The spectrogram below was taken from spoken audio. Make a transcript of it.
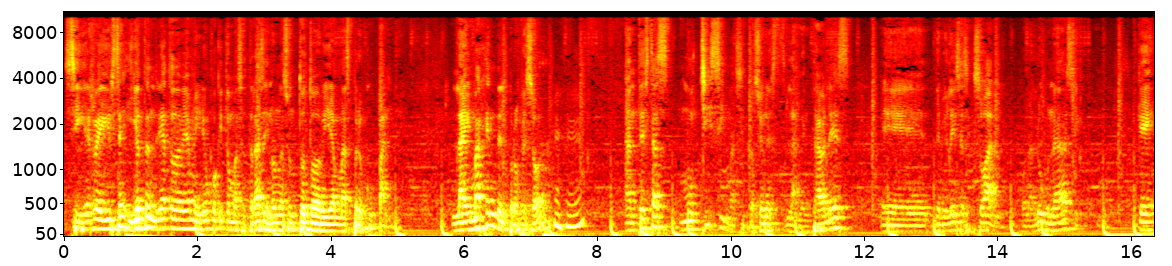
Sí, es reírse y yo tendría todavía, me iré un poquito más atrás en un asunto todavía más preocupante. La imagen del profesor ante estas muchísimas situaciones lamentables eh, de violencia sexual con alumnas que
